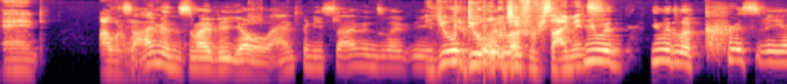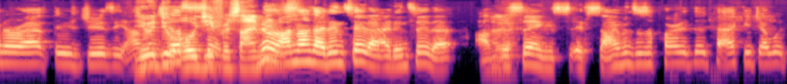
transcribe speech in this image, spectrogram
And I wouldn't. wanna- Simons might be yo. Anthony Simons might be. You would do would OG look- for Simons. You would. He would look crispy in a Raptors jersey. I'm you would do OG saying. for Simons. No, no, I'm not. I didn't say that. I didn't say that. I'm Okay. just saying if Simons was a part of the package, I would,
